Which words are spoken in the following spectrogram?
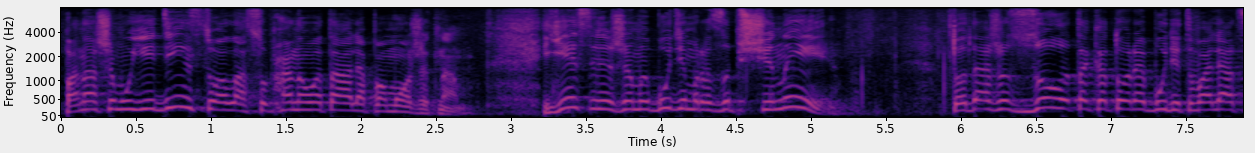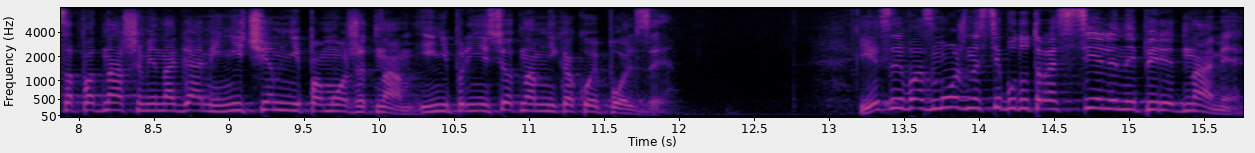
По нашему единству Аллах Субхану Ва поможет нам. Если же мы будем разобщены, то даже золото, которое будет валяться под нашими ногами, ничем не поможет нам и не принесет нам никакой пользы. Если возможности будут расселены перед нами,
